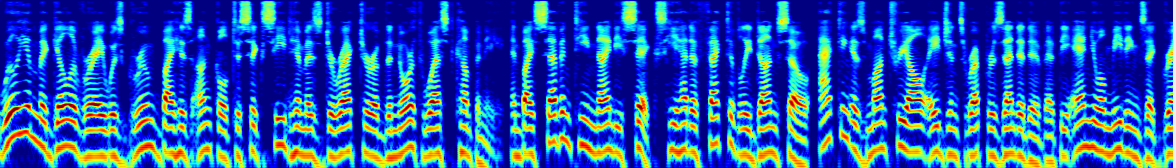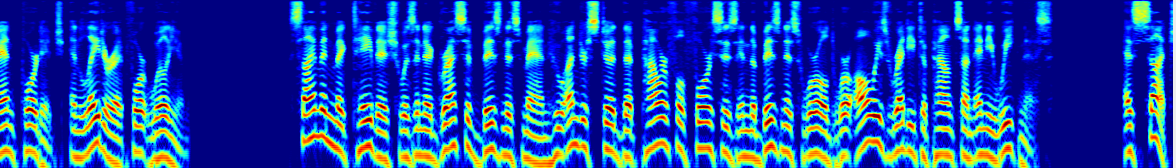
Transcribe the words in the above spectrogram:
William McGillivray was groomed by his uncle to succeed him as director of the North West Company, and by 1796 he had effectively done so, acting as Montreal agent's representative at the annual meetings at Grand Portage, and later at Fort William. Simon McTavish was an aggressive businessman who understood that powerful forces in the business world were always ready to pounce on any weakness. As such,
